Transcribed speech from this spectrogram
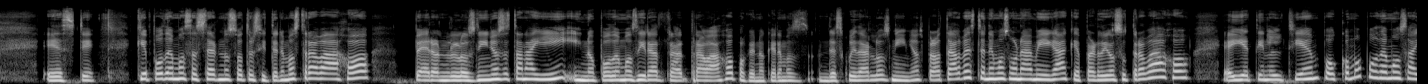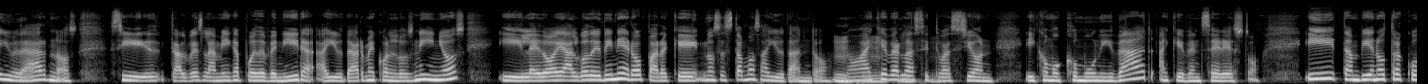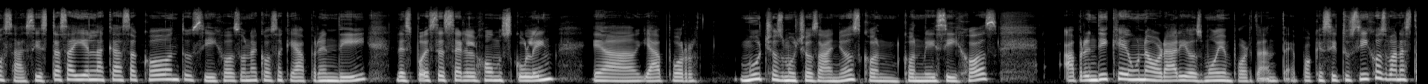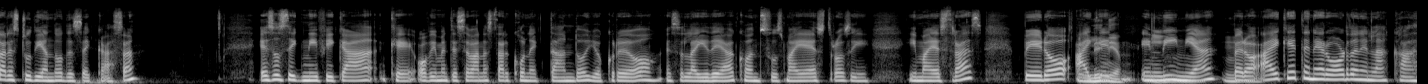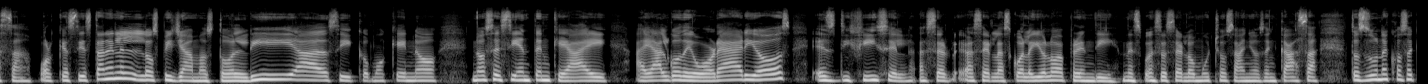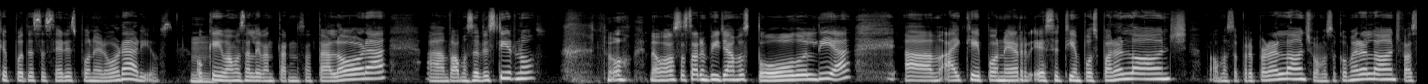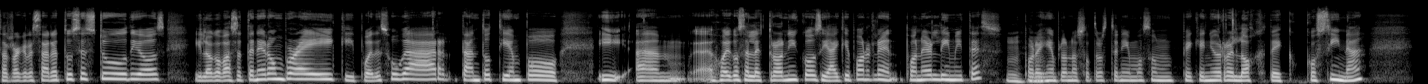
Este, ¿Qué podemos hacer nosotros si tenemos trabajo? Pero los niños están allí y no podemos ir al trabajo porque no queremos descuidar los niños, pero tal vez tenemos una amiga que perdió su trabajo, ella tiene el tiempo, ¿cómo podemos ayudarnos? Si tal vez la amiga puede venir a ayudarme con los niños y le doy algo de dinero para que nos estamos ayudando, ¿no? hay que ver la situación y como comunidad hay que vencer esto. Y también otra cosa, si estás ahí en la casa con tus hijos, una cosa que aprendí después de hacer el homeschooling, ya, por muchos, muchos años con, con mis hijos, aprendí que un horario es muy importante, porque si tus hijos van a estar estudiando desde casa, eso significa que obviamente se van a estar conectando, yo creo, esa es la idea, con sus maestros y, y maestras, pero hay que en línea, pero hay que tener orden en la casa, porque si están en los pijamas todo el día, así como que no, no se sienten que hay, hay algo de horarios, es difícil hacer, hacer la escuela. Yo lo aprendí después de hacerlo muchos años en casa. Entonces, una cosa que puedes hacer es poner horarios. Ok, vamos a levantarnos a tal hora, ah, vamos a vestirnos, no, no vamos a estar en pijamas todo el día. hay que poner ese tiempo para el lunch, vamos a preparar el lunch, vamos a comer el lunch, vas a regresar a tus estudios y luego vas a tener un break y puedes jugar tanto tiempo y juegos electrónicos y hay que ponerle, poner límites. Por ejemplo, nosotros teníamos un pequeño reloj de cocina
